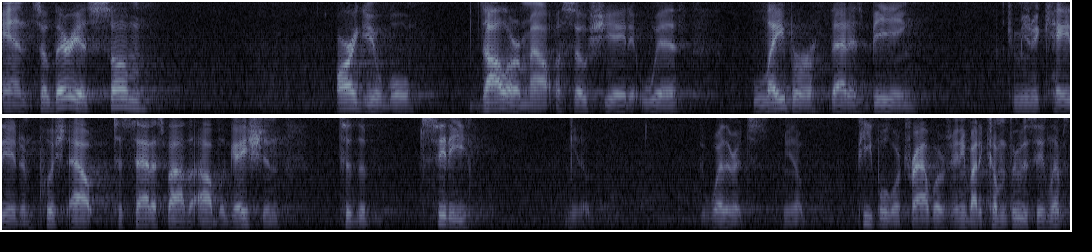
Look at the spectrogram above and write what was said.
And so there is some arguable dollar amount associated with labor that is being communicated and pushed out to satisfy the obligation to the city, you know, whether it's, you know, people or travelers or anybody coming through the city limits,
